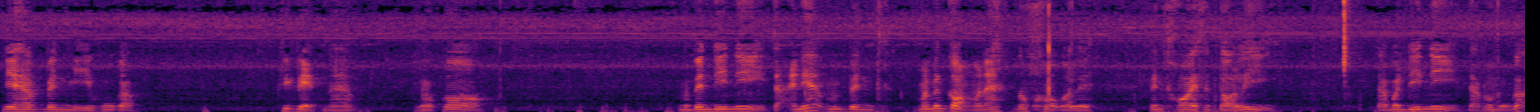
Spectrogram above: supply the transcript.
เนี่ยครับ เป็นหมีภูกับพิกเกตนะครับ แล้วก็ มันเป็นดิสนี่ แต่อันเนี้ยมันเป็นมันเป็นกล่องมานะ ต้องบอกกันเลย เป็นทอยสตอรี่แต่เป็นดิสนี่ แต่ผมก็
